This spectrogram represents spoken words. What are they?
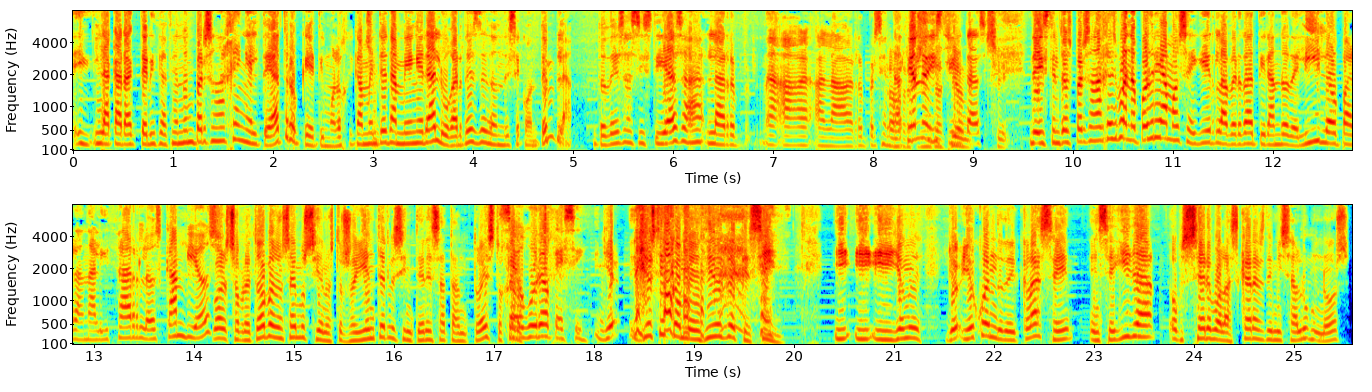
la caracterización de un personaje en el teatro, que etimológicamente también era el lugar desde donde se contempla. Entonces asistías a la, a, la, representación, de, distintas, de distintos personajes. Bueno, podríamos seguir, la verdad, tirando del hilo para analizar los cambios. Bueno, sobre todo porque no sabemos si a nuestros oyentes les interesa tanto esto. Seguro que sí. yo estoy convencido de que sí. Y, y, yo, yo, yo, cuando doy clase, enseguida observo las caras de mis alumnos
